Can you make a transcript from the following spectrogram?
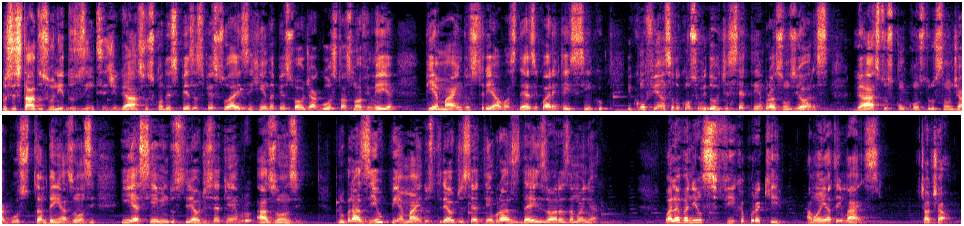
Nos Estados Unidos, índices de gastos com despesas pessoais e renda pessoal de agosto às 9h30, PMI industrial às 10h45 e confiança do consumidor de setembro às 11 horas. Gastos com construção de agosto também às 11 e SM industrial de setembro às 11. No Brasil, PMI industrial de setembro às 10 horas da manhã. O Eleva News fica por aqui. Amanhã tem mais. Tchau, tchau.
